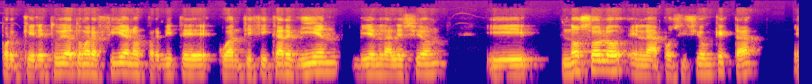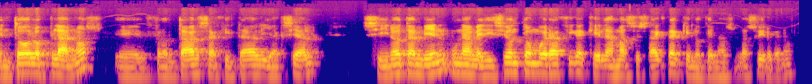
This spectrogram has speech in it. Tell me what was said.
porque el estudio de tomografía nos permite cuantificar bien, bien la lesión y no solo en la posición que está, en todos los planos, eh, frontal, sagital y axial, sino también una medición tomográfica que es la más exacta que lo que nos, nos, sirve. ¿no?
